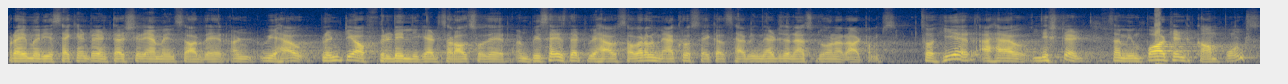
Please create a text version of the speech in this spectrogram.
primary, secondary and tertiary amines are there and we have plenty of pyridine ligands are also there and besides that we have several macrocycles having nitrogen as donor atoms. So, here I have listed some important compounds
